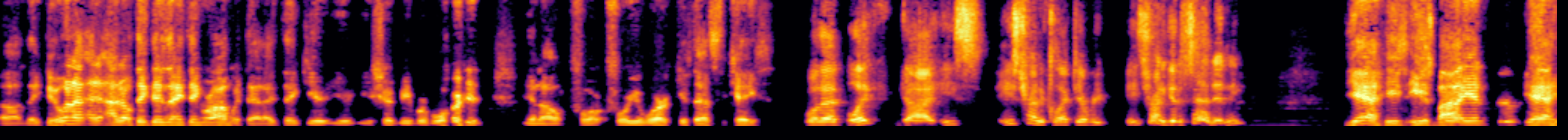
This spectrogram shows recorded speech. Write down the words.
uh, they do. And I, I, don't think there's anything wrong with that. I think you, you you should be rewarded, you know, for for your work if that's the case. Well, that Blake guy, he's he's trying to collect every. He's trying to get a set, isn't he? Yeah, he's he's, he's buying. Yeah,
